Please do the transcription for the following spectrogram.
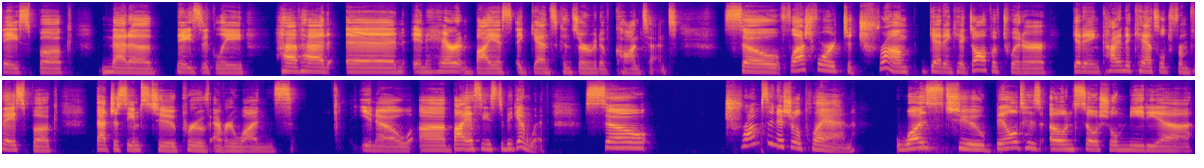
Facebook, Meta, basically have had an inherent bias against conservative content. So, flash forward to Trump getting kicked off of Twitter, getting kind of canceled from Facebook. That just seems to prove everyone's, you know, uh, biases to begin with. So, Trump's initial plan was to build his own social media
